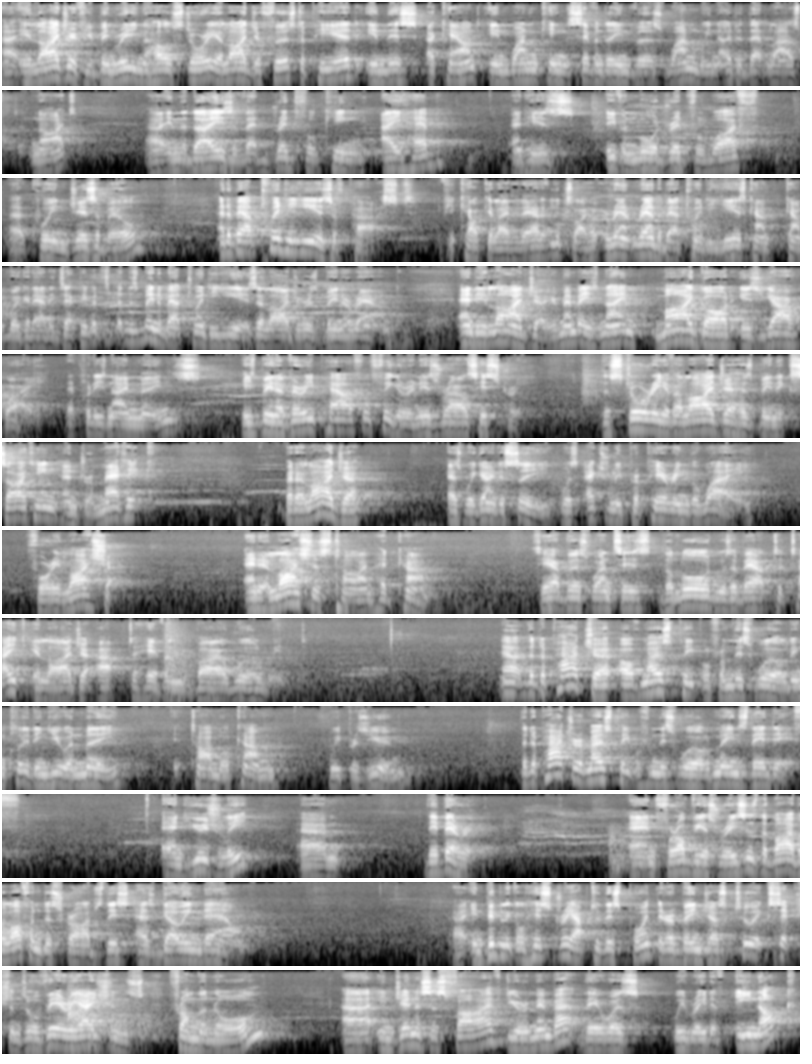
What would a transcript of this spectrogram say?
Uh, Elijah, if you've been reading the whole story, Elijah first appeared in this account in 1 Kings 17, verse 1. We noted that last night. Uh, in the days of that dreadful king Ahab and his even more dreadful wife, uh, Queen Jezebel. And about 20 years have passed. If you calculate it out, it looks like around, around about 20 years. Can't, can't work it out exactly, but, but there's been about 20 years Elijah has been around. And Elijah, remember his name? My God is Yahweh. That's what his name means. He's been a very powerful figure in Israel's history. The story of Elijah has been exciting and dramatic, but Elijah, as we're going to see, was actually preparing the way for Elisha. And Elisha's time had come. See how verse 1 says, The Lord was about to take Elijah up to heaven by a whirlwind. Now, the departure of most people from this world, including you and me, time will come, we presume, the departure of most people from this world means their death. And usually, um, their burial. And for obvious reasons, the Bible often describes this as going down. Uh, in biblical history, up to this point, there have been just two exceptions or variations from the norm. Uh, in Genesis 5, do you remember? There was, we read of Enoch,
